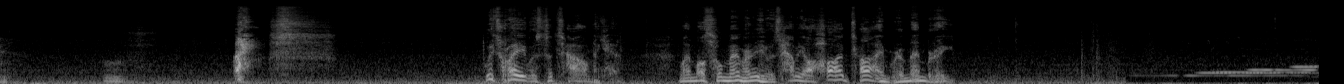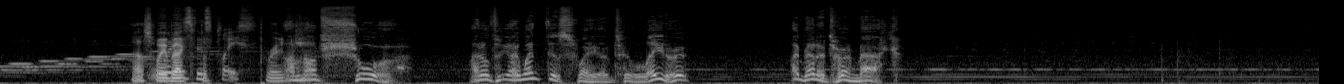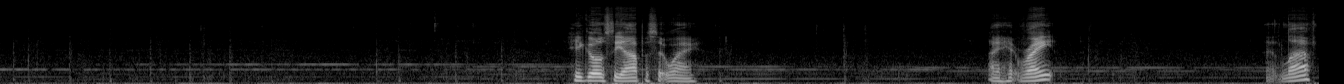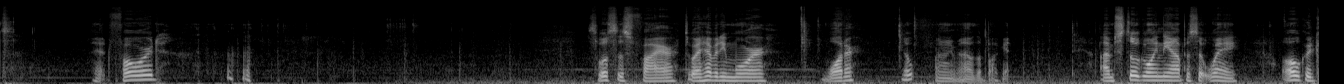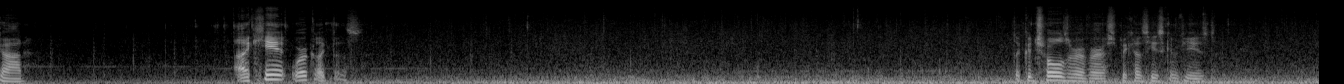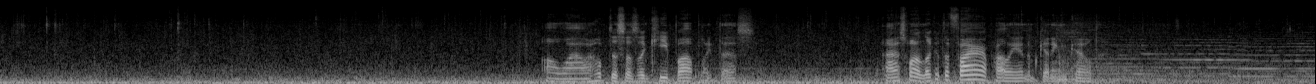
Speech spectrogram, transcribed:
Which way was the town again? My muscle memory was having a hard time remembering. That's way What back is to this the place? bridge. I'm not sure. I don't think I went this way until later. I better turn back. He goes the opposite way. I hit right. Hit left. Hit forward. so what's this fire? Do I have any more water? Nope, I don't even have the bucket. I'm still going the opposite way. Oh, good God. I can't work like this. The controls are reversed because he's confused. Oh wow, I hope this doesn't keep up like this. I just want to look at the fire, I'll probably end up getting him killed.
